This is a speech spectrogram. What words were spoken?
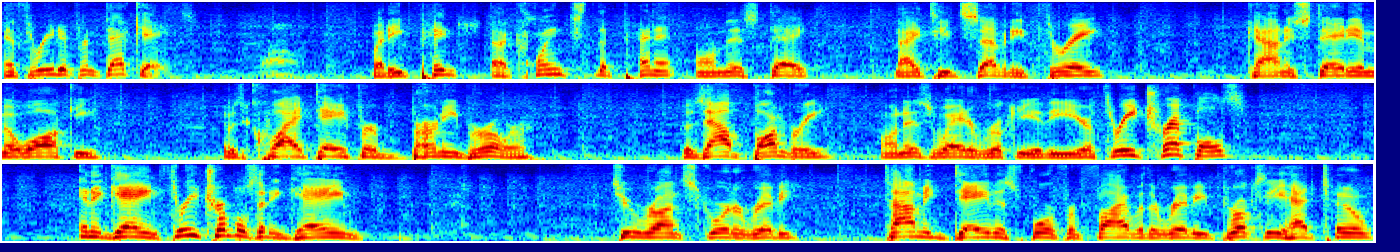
in three different decades. Wow. But he pinched, uh, clinched the pennant on this day, 1973. County Stadium, Milwaukee. It was a quiet day for Bernie Brewer. Because Al Bumbry on his way to Rookie of the Year. Three triples in a game. Three triples in a game. Two runs scored a ribby. Tommy Davis, four for five with a ribby. Brooksy had two.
